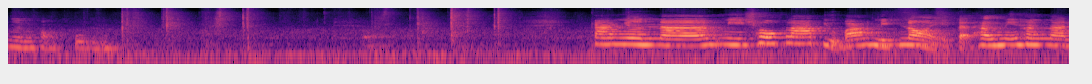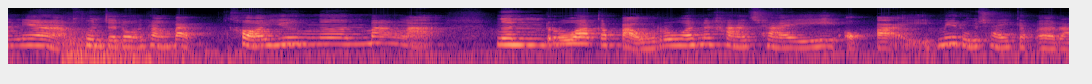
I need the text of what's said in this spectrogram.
เงินของคุณ การเงินนะมีโชคลาภอยู่บ้างนิดหน่อย แต่ทั้งนี้ทั้งนั้นเนี่ย คุณจะโดนทั้งแบบขอยืมเงินบ้างละเงินรั่วกระเป๋ารั่วนะคะ ใช้ออกไปไม่รู้ใช้กับอะไร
